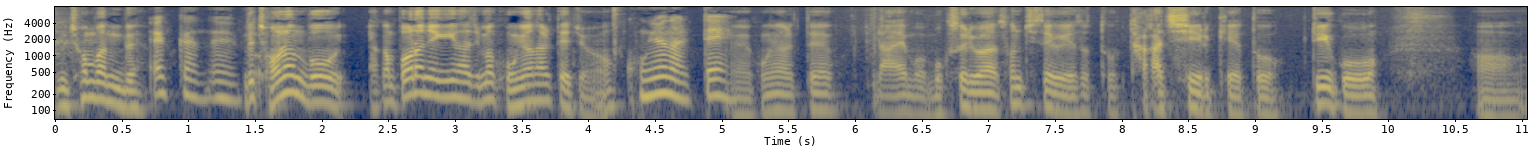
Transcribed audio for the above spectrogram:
분 처음 봤는데. 약간 네. 근데 저는 뭐 약간 뻔한 얘기긴 하지만 공연할 때죠. 공연할 때 네, 공연할 때 나의 뭐 목소리와 손짓에 의해서 또 다 같이 이렇게 또 뛰고 어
